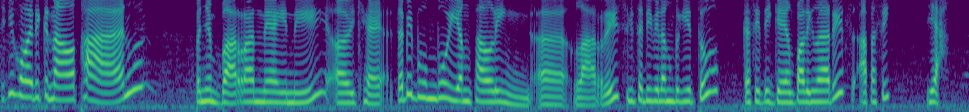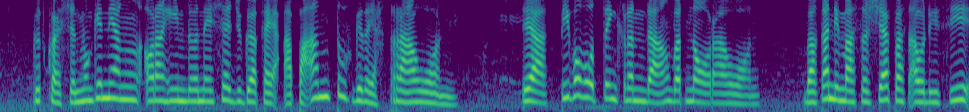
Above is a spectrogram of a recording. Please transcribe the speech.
Jadi mulai dikenalkan penyebarannya ini, oke. Okay. Tapi bumbu yang paling uh, laris bisa dibilang begitu? Kasih tiga yang paling laris apa sih? Ya, yeah, good question. Mungkin yang orang Indonesia juga kayak apaan tuh gitu ya? Rawon. Ya, yeah, people would think rendang, but no rawon. Bahkan di MasterChef pas audisi,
